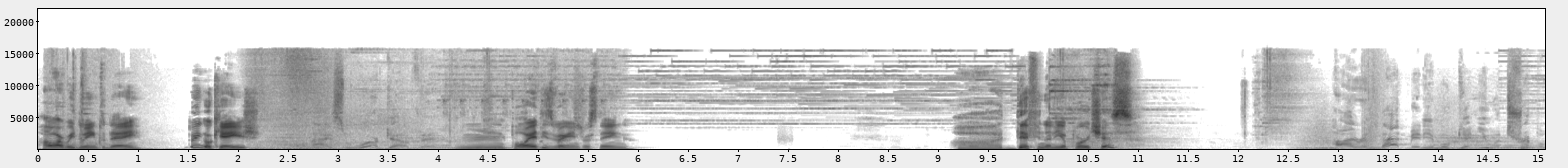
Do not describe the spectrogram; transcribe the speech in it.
How are we doing today? Doing okayish. Nice work out there. Mm, Poet is very interesting. Uh, definitely a purchase. Hiring that minion will get you a triple.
